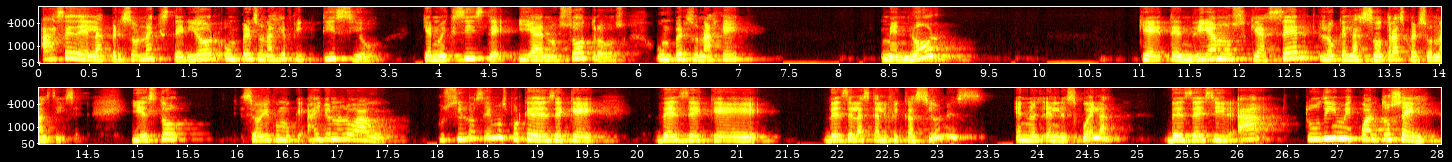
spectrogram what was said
hace de la persona exterior un personaje ficticio que no existe y a nosotros un personaje menor que tendríamos que hacer lo que las otras personas dicen. Y esto se oye como que, ay, yo no lo hago pues sí lo hacemos porque desde que, desde que, desde las calificaciones en, la escuela, desde decir, ah, tú dime cuánto sé,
